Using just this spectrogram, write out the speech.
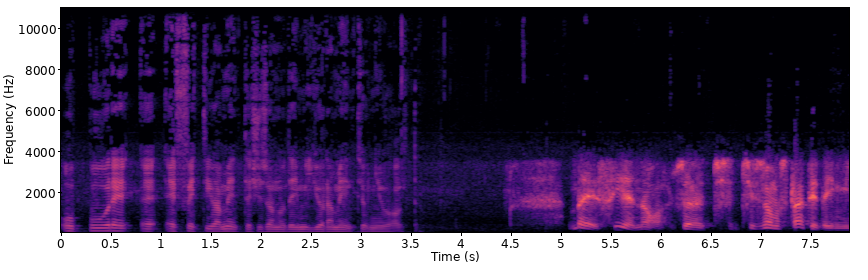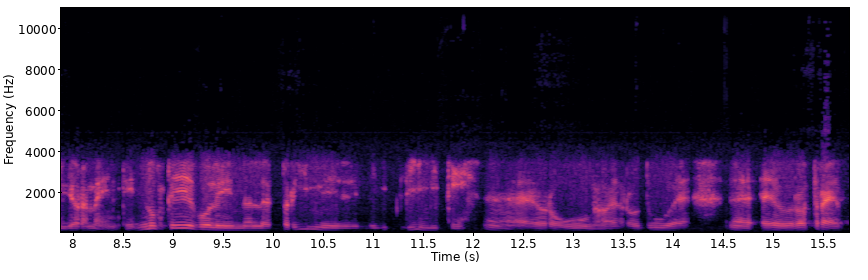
oppure eh, effettivamente ci sono dei miglioramenti ogni volta? Beh, sì e no, cioè, ci sono stati dei miglioramenti notevoli nei primi limiti, eh, Euro 1, Euro 2, eh, Euro 3,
